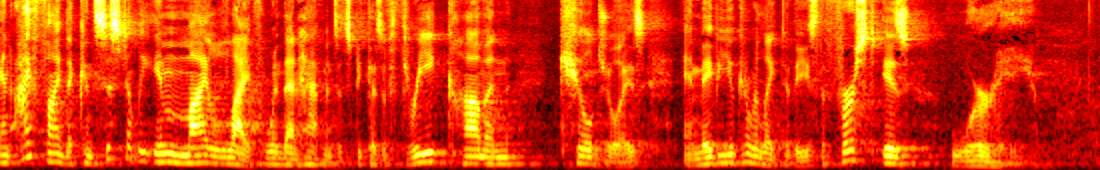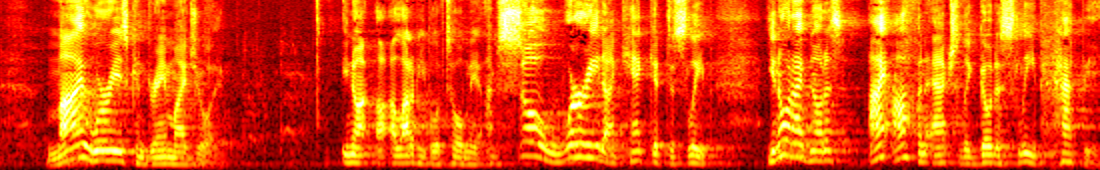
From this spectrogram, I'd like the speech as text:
And I find that consistently in my life, when that happens, it's because of three common killjoys. And maybe you can relate to these. The first is worry. My worries can drain my joy. You know, a, lot of people have told me, I'm so worried I can't get to sleep. You know what I've noticed? I often actually go to sleep happy,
